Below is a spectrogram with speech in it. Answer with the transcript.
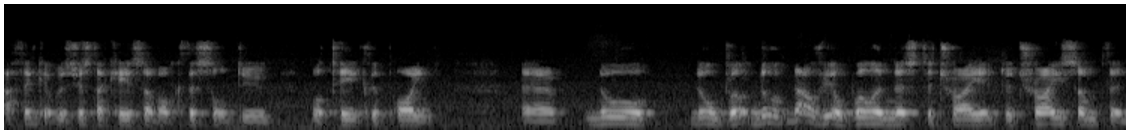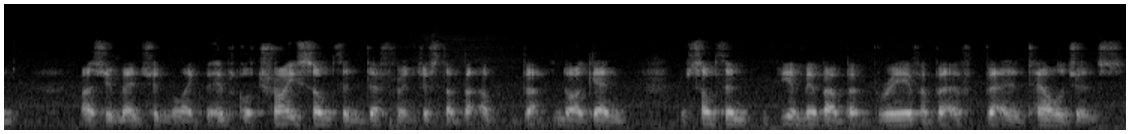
I think it was just a case of oh, this will do. We'll take the point. Uh, no, no, no, not real willingness to try it, to try something, as you mentioned, like the Hibs go, try something different, just a bit, a bit, no, again, something, maybe a bit brave, a bit of, bit of intelligence.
